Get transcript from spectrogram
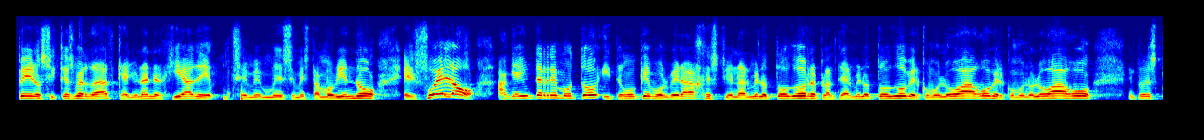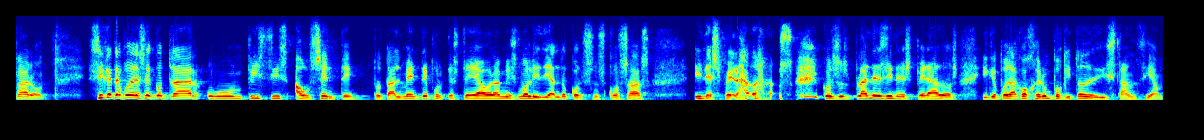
pero sí que es verdad que hay una energía de, se me, se me está moviendo el suelo, aquí hay un terremoto y tengo que volver a gestionármelo todo, replanteármelo todo, ver cómo lo hago, ver cómo no lo hago. Entonces, claro, sí que te puedes encontrar un Piscis ausente totalmente porque esté ahora mismo lidiando con sus cosas inesperadas, con sus planes inesperados y que pueda coger un poquito de distancia.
